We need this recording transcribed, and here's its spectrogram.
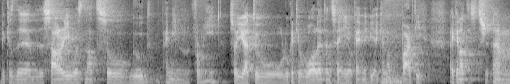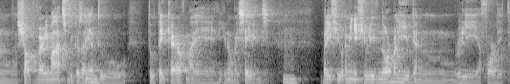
because the the salary was not so good. I mean, for me, so you had to look at your wallet and say, okay, maybe I cannot party, I cannot sh- um, shop very much because I mm-hmm. had to to take care of my you know my savings. Mm-hmm. But if you, I mean, if you live normally, you can really afford it.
